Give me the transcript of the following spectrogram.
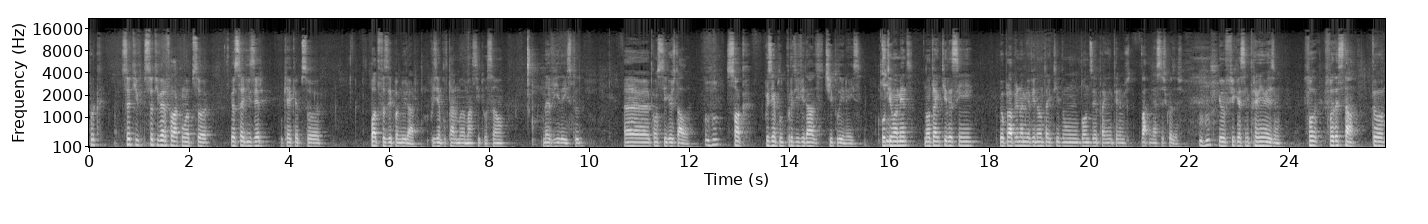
porque se eu, tiv- se eu tiver a falar com uma pessoa, eu sei dizer o que é que a pessoa pode fazer para melhorar. Por exemplo, estar numa má situação na vida e isso tudo, ah, consigo ajudá-la. Só que, por exemplo, produtividade, disciplina, isso. Sim. Ultimamente não tenho tido assim, eu próprio na minha vida não tenho tido um bom desempenho em termos de, vá, nessas coisas. Uhum. Eu fico assim para mim mesmo. Fo- Foda-se então. Tô,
